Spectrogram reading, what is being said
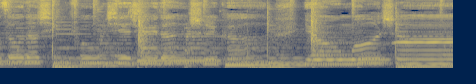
走到幸福结局的时刻又陌生。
